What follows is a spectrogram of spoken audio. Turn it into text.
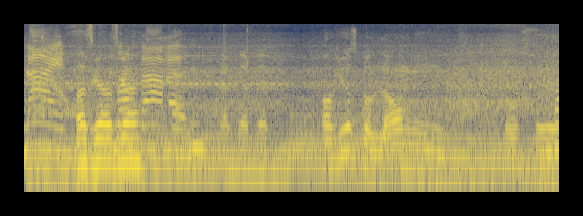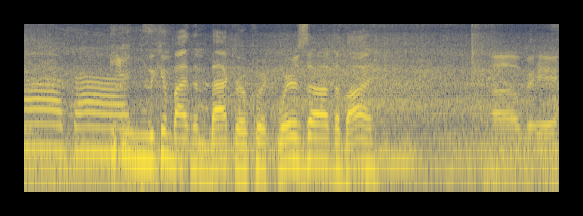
Nice. Let's go, let's Love go. that. Yep, yep, yep. Oh, he was below me. Bullshit. Love that. We can buy them back real quick. Where's uh the buy? Uh, over here. You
